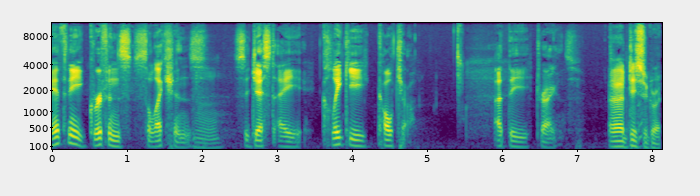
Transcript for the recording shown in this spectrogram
Anthony Griffin's selections Mm. suggest a cliquey culture at the Dragons. Uh, disagree.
